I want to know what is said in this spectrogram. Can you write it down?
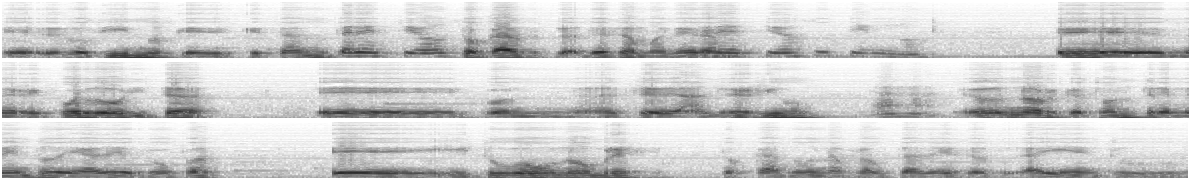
eh, los himnos que, que están tocados de esa manera. Preciosos himnos. me recuerdo ahorita con este Andrés Río, un orquestón tremendo de allá de Europa, y tuvo un hombre tocando una flauta de esos ahí en su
